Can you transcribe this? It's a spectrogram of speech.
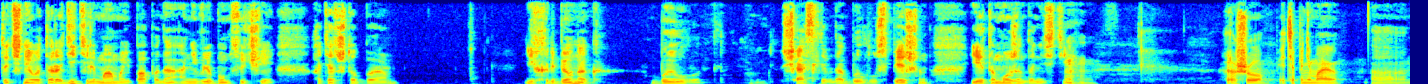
точнее, вот родители, мама и папа, да, они в любом случае хотят, чтобы их ребенок был вот счастлив, да, был успешен, и это можно донести. Мгм. Хорошо, я тебя понимаю, а,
